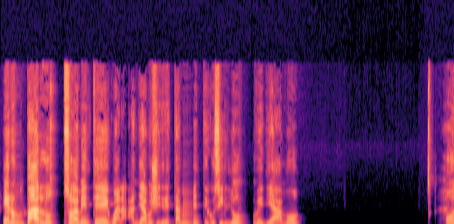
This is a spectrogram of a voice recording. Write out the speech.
e non parlo solamente, guarda, andiamoci direttamente così lo vediamo. O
